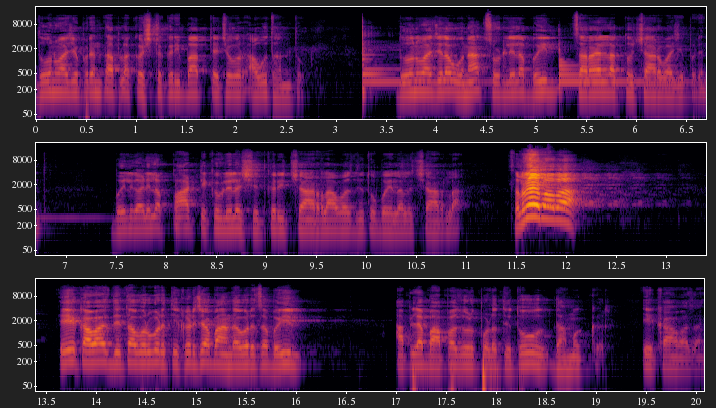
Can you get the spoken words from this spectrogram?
दोन वाजेपर्यंत आपला कष्टकरी बाप त्याच्यावर आऊत आणतो दोन वाजेला उन्हात सोडलेला बैल चरायला लागतो चार वाजेपर्यंत. बैलगाडीला पाठ टेकवलेला शेतकरी चारला आवाज देतो बैलाला चारला. चल रे बाबा! एक आवाज देता बरोबर तिकडच्या बांधावरचा बैल आपल्या बापाजवळ पडत येतो धामक्कर एका आवाजात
